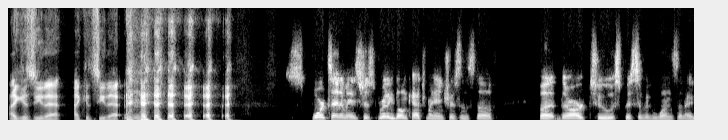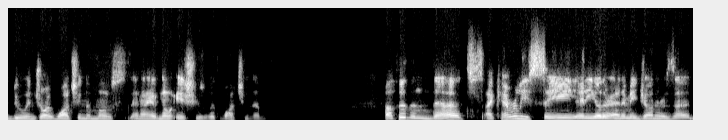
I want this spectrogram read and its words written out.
I can see that. I can see that. Mm-hmm. Sports animes just really don't catch my interest and stuff. But there are two specific ones that I do enjoy watching the most, and I have no issues with watching them. Other than that, I can't really say any other anime genres that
